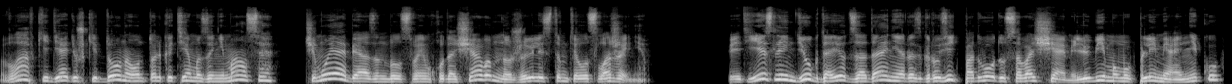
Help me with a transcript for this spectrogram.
В лавке дядюшки Дона он только тем и занимался, чему и обязан был своим худощавым, но жилистым телосложением. Ведь если индюк дает задание разгрузить подводу с овощами любимому племяннику,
